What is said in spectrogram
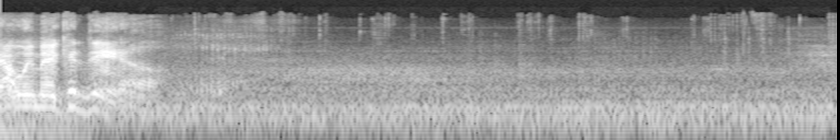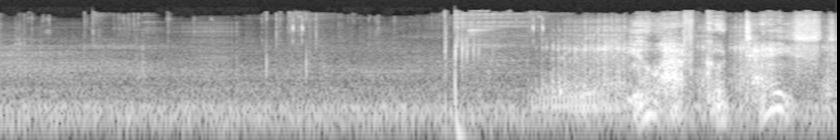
Shall we make a deal? You have good taste.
